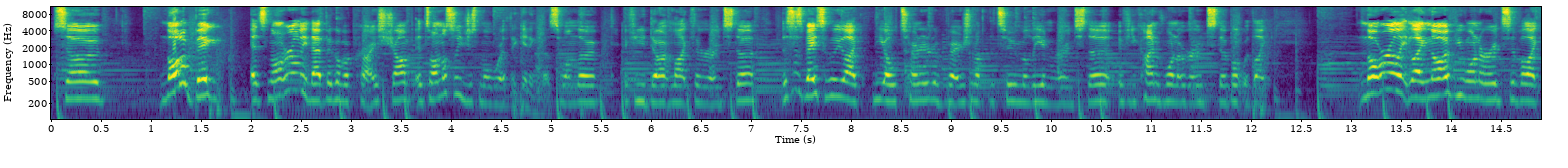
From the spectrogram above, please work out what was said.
So not a big, it's not really that big of a price jump. It's honestly just more worth it getting this one though, if you don't like the Roadster. This is basically like the alternative version of the 2 million Roadster, if you kind of want a Roadster but with like not really, like, not if you want a roadster, but, like,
